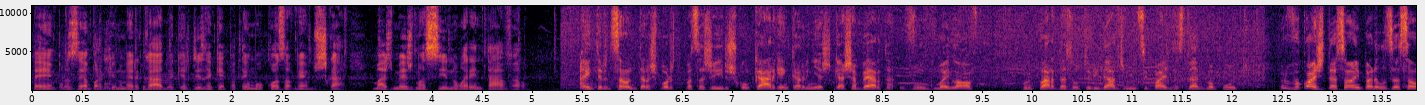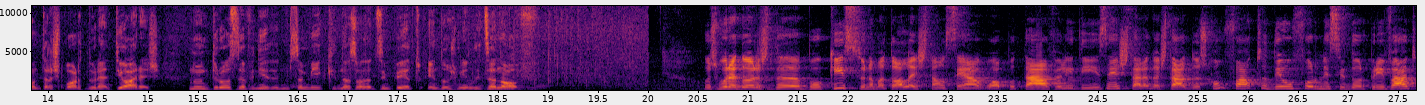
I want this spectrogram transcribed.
tem, por exemplo, aqui no mercado, aqui eles dizem que é para ter uma coisa, vem buscar. Mas mesmo assim não é rentável. A interdição de transporte de passageiros com carga em carrinhas de caixa aberta, vulgo Mailove, por parte das autoridades municipais da cidade de Maputo, provocou agitação e paralisação de transporte durante horas, num troço da Avenida de Moçambique, na zona de Zimpeto, em 2019. Os moradores de Boquiço, na Matola, estão sem água potável e dizem estar agastados com o fato de um fornecedor privado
